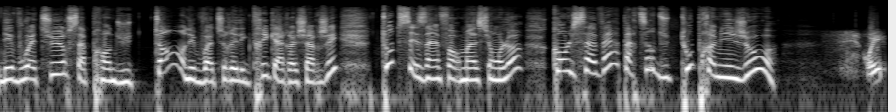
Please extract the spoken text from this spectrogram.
les voitures, ça prend du temps, les voitures électriques à recharger. Toutes ces informations-là, qu'on le savait à partir du tout premier jour. Oui,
